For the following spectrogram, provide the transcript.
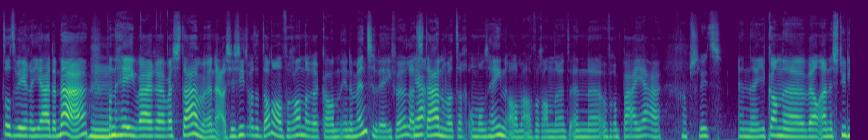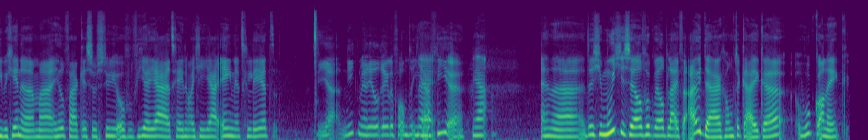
tot weer een jaar daarna, Mhm. van hé, hey, waar, waar staan we? Nou, als je ziet wat er dan al veranderen kan in een mensenleven, laat Ja. staan wat er om ons heen allemaal verandert en over een paar jaar. Absoluut. En je kan wel aan een studie beginnen, maar heel vaak is zo'n studie over vier jaar hetgene wat je in jaar één hebt geleerd, ja, niet meer heel relevant in Nee. jaar vier. Ja, En eh, dus je moet jezelf ook wel blijven uitdagen om te kijken hoe kan ik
